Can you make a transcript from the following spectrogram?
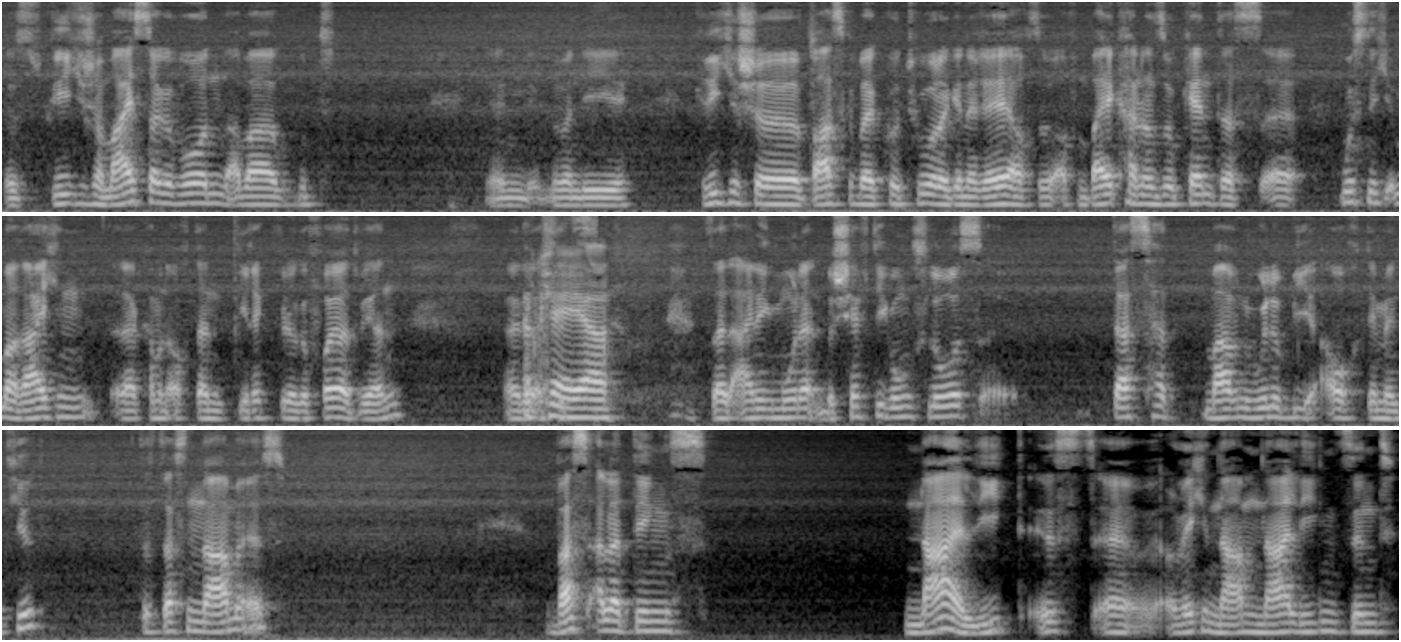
ist griechischer Meister geworden, aber gut, wenn man die griechische Basketballkultur oder generell auch so auf dem Balkan und so kennt, das äh, muss nicht immer reichen. Da kann man auch dann direkt wieder gefeuert werden. Äh, okay, ja. Seit einigen Monaten beschäftigungslos. Das hat Marvin Willoughby auch dementiert, dass das ein Name ist. Was allerdings nahe liegt, ist, äh, welche Namen naheliegend sind,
